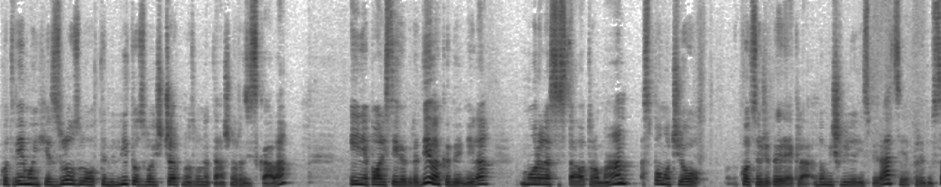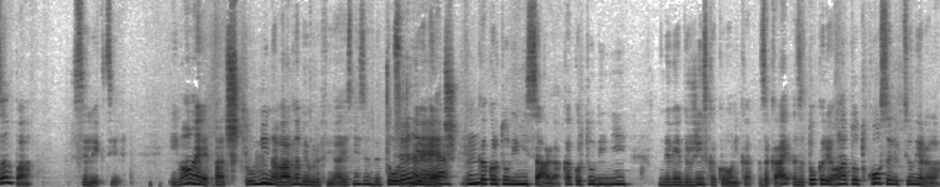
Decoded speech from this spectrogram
kot vemo, jih je zelo, zelo temeljito, zelo izčrpno, zelo natančno raziskala. In je pol iz tega gradiva, ki ga je imela, morala sestaviti roman s pomočjo, kot sem že prej rekla, domišljije inspiracije, predvsem pa selekcije. In ona je pač, to ni navadna biografija. Jaz mislim, da to Seveda je ne, več, ja. kakor tudi ni saga, kakor tudi ni vem, družinska kronika. Zakaj? Zato, ker je ona to tako selekcionirala.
